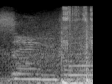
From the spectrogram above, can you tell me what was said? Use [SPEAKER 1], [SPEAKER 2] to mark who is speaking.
[SPEAKER 1] single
